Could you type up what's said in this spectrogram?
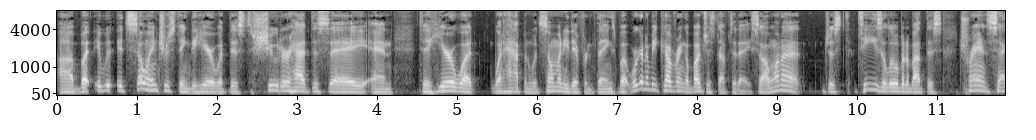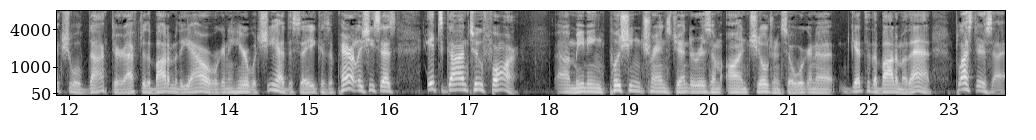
Uh, but it was it's so interesting to hear what this shooter had to say and to hear what what happened with so many different things. But we're going to be covering a bunch of stuff today, so I want to just tease a little bit about this transsexual doctor. After the bottom of the hour, we're going to hear what she had to say because apparently she says it's gone too far uh, meaning pushing transgenderism on children. So we're going to get to the bottom of that. Plus, there's uh,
